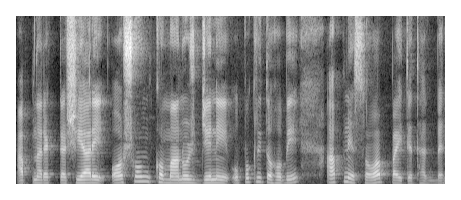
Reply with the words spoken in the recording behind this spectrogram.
আপনার একটা শেয়ারে অসংখ্য মানুষ জেনে উপকৃত হবে। আপনি সওয়াব পাইতে থাকবেন।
